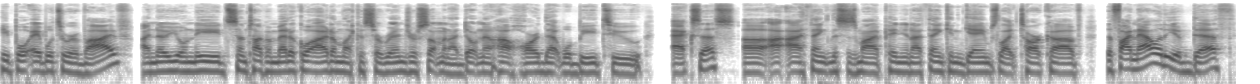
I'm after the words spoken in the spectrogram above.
people able to revive. I know you'll need some type of medical item like a syringe or something i don't know how hard that will be to access. Uh, I, I think this is my opinion i think in games like tarkov the finality of death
